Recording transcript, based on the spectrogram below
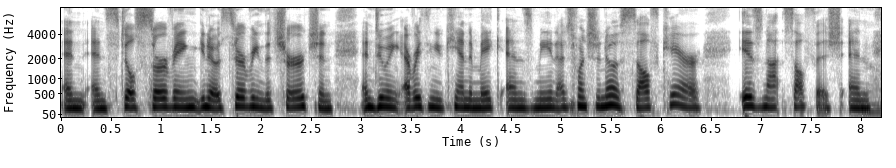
and and still serving, you know, serving the church and and doing everything you can to make ends meet. I just want you to know self care is not selfish and yeah.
